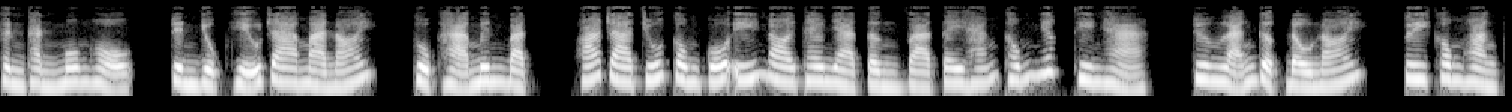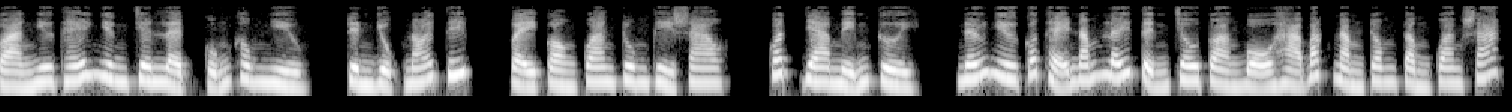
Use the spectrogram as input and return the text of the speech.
hình thành môn hộ, trình dục hiểu ra mà nói, thuộc hạ minh bạch, hóa ra chúa công cố ý noi theo nhà Tần và Tây Hán thống nhất thiên hạ, trương lãng gật đầu nói, tuy không hoàn toàn như thế nhưng trên lệch cũng không nhiều, trình dục nói tiếp, vậy còn quan trung thì sao, quách gia mỉm cười, nếu như có thể nắm lấy tịnh châu toàn bộ Hà Bắc nằm trong tầm quan sát,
